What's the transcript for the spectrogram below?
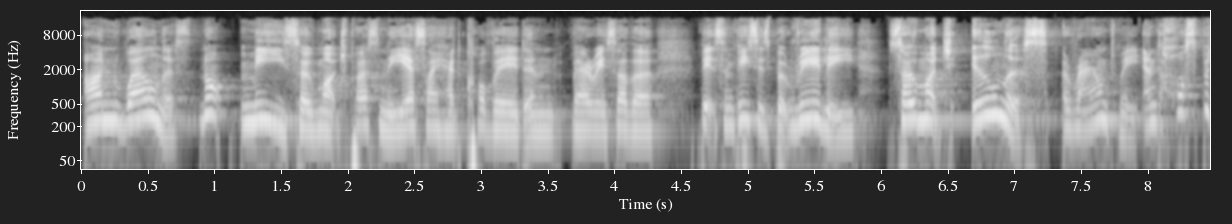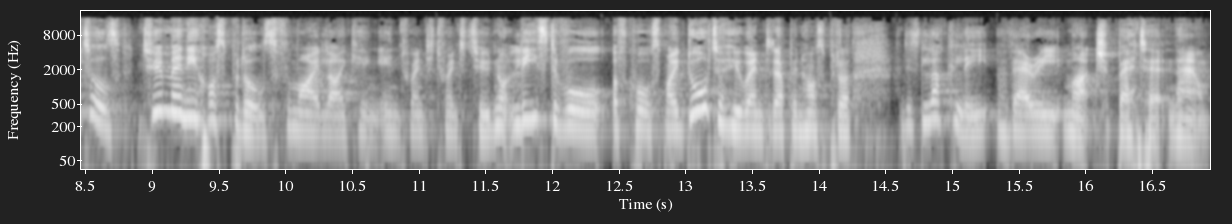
unwellness. Not me so much personally. Yes, I had COVID and various other bits and pieces, but really so much illness around me and hospitals, too many hospitals for my liking in 2022. Not least of all, of course, my daughter who ended up in hospital and is luckily very much better now.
